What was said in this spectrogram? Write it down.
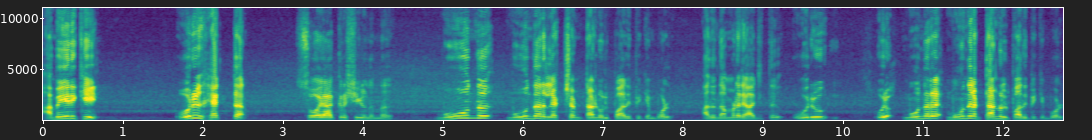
അമേരിക്കയിൽ ഒരു ഹെക്ടർ സോയാ കൃഷിയിൽ നിന്ന് മൂന്ന് മൂന്നര ലക്ഷം ടൺ ഉൽപ്പാദിപ്പിക്കുമ്പോൾ അത് നമ്മുടെ രാജ്യത്ത് ഒരു ഒരു മൂന്നര മൂന്നര ടൺ ഉൽപ്പാദിപ്പിക്കുമ്പോൾ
